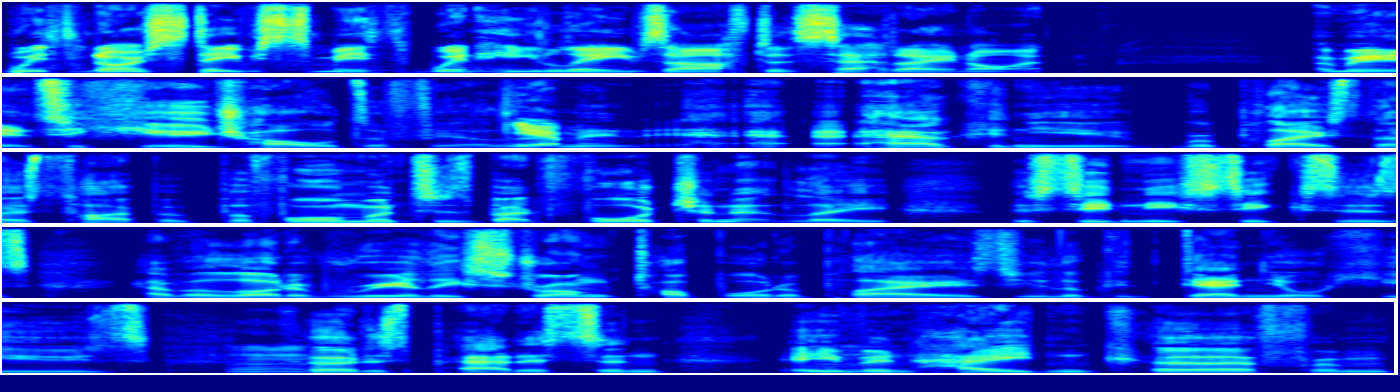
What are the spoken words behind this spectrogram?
with no Steve Smith when he leaves after Saturday night? I mean, it's a huge hole to fill. Yep. I mean, h- how can you replace those type of performances? But fortunately, the Sydney Sixers have a lot of really strong top order players. You look at Daniel Hughes, mm. Kurtis Patterson, even mm. Hayden Kerr from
